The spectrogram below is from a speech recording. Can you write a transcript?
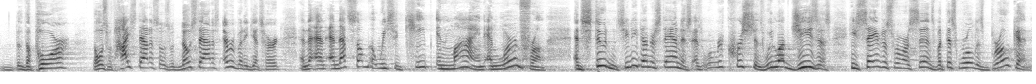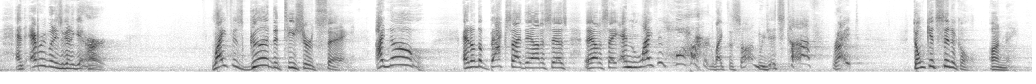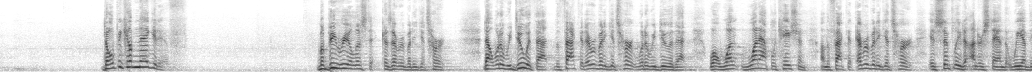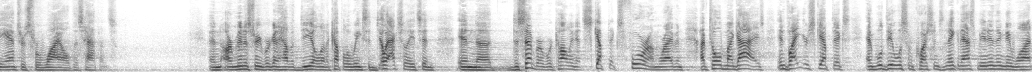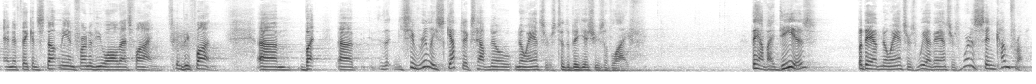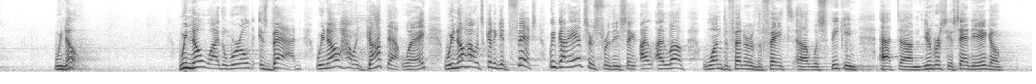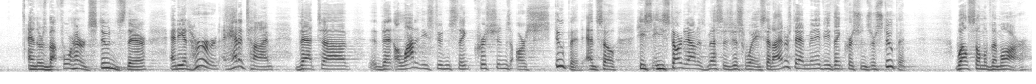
the, poor, those with high status, those with no status, everybody gets hurt. And, and, and that's something that we should keep in mind and learn from. And students, you need to understand this. As we're Christians, we love Jesus. He saved us from our sins, but this world is broken and everybody's going to get hurt. Life is good, the t-shirts say. I know. And on the backside, they ought to says, they ought to say, and life is hard, like the song. It's tough, right? Don't get cynical on me. Don't become negative. But be realistic, because everybody gets hurt. Now, what do we do with that? The fact that everybody gets hurt, what do we do with that? Well, one, one application on the fact that everybody gets hurt is simply to understand that we have the answers for why all this happens. And our ministry, we're going to have a deal in a couple of weeks. And, oh, actually, it's in, in uh, December. We're calling it Skeptics Forum, where I've, been, I've told my guys, invite your skeptics, and we'll deal with some questions. And they can ask me anything they want. And if they can stump me in front of you all, that's fine. It's going to be fun. Um, but uh, the, you see, really, skeptics have no, no answers to the big issues of life. They have ideas, but they have no answers. We have answers. Where does sin come from? We know. We know why the world is bad. We know how it got that way. We know how it's going to get fixed. We've got answers for these things. I, I love one defender of the faith uh, was speaking at um, University of San Diego, and there was about 400 students there, and he had heard ahead of time that. Uh, that a lot of these students think Christians are stupid. And so he, he started out his message this way. He said, I understand many of you think Christians are stupid. Well, some of them are.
